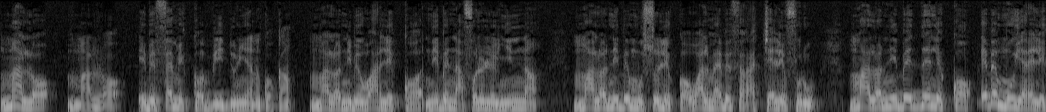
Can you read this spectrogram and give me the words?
m'a lɔ m'a lɔ i be fɛɛn min kɔ bi duniɲa nin kɔ kan m'a lɔ n'i be wari le kɔ n'i be nafolo le ɲini na m'a lɔ n'i be muso le kɔ walima i be fɛ ka cɛɛ le furu m'a lɔ n'i be den le kɔ i be mun yɛrɛ le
